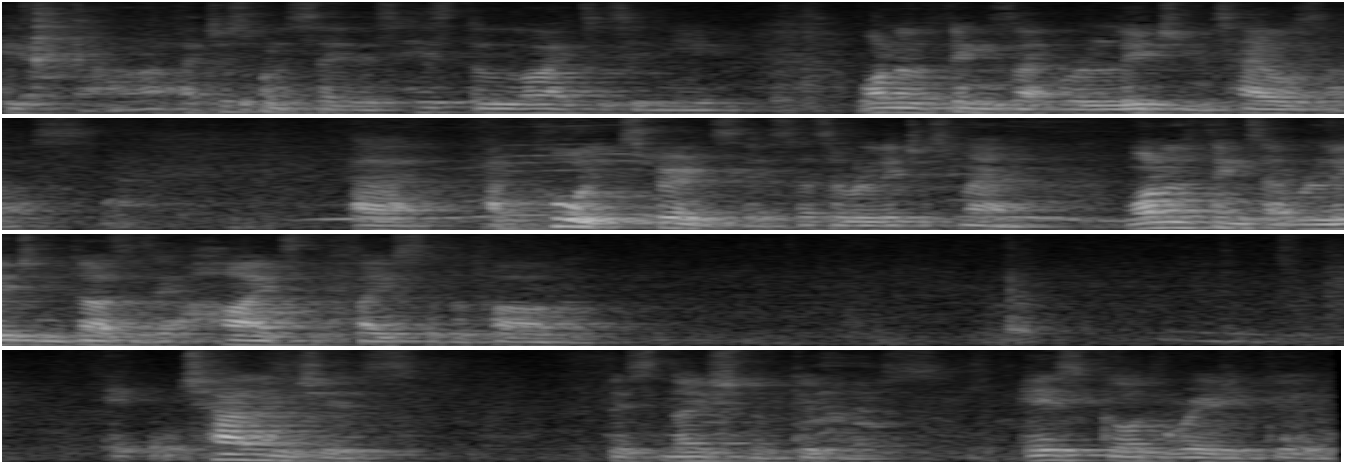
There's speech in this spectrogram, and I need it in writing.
His, uh, I just want to say this His delight is in you. One of the things that religion tells us, uh, and Paul experienced this as a religious man, one of the things that religion does is it hides the face of the Father. It challenges this notion of goodness. Is God really good?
